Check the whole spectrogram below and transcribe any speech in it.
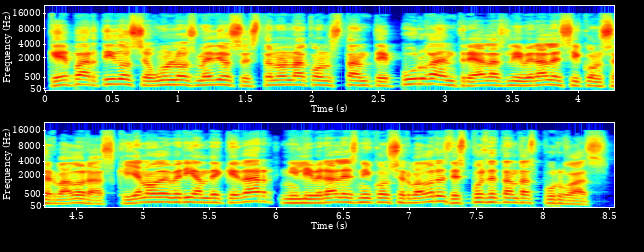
¿Qué partido, según los medios, está en una constante purga entre alas liberales y conservadoras, que ya no deberían de quedar ni liberales ni conservadores después de tantas purgas?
